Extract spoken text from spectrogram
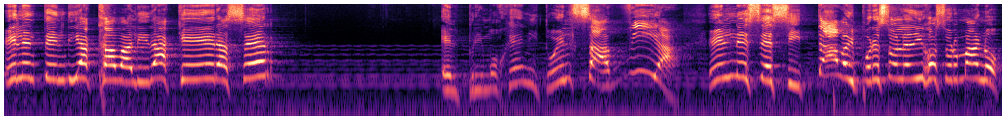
Él entendía cabalidad que era ser el primogénito. Él sabía, él necesitaba y por eso le dijo a su hermano,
